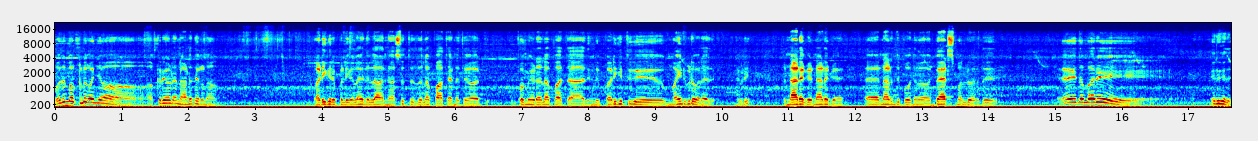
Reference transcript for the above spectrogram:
பொதுமக்களும் கொஞ்சம் அக்கறையோடு நடந்துக்கணும். படிக்கிற பிள்ளைகள்லாம் இதெல்லாம் அந்த அசுத்தத்தெல்லாம் பார்த்தா என்னத்துக்கு இப்போ மேடெல்லாம் பார்த்தா அதுங்களுக்கு படிக்கிறதுக்கு மைண்ட் கூட வராது. எப்படி? நடக்க நடக்க நடந்து போதும் பேட் ஸ்மெல் வருது. இந்த மாதிரி இருக்குது.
